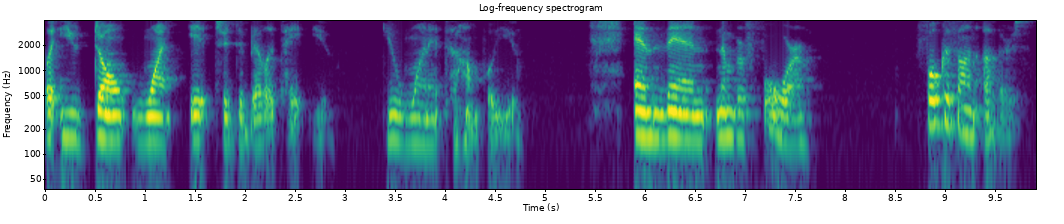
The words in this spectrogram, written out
but you don't want it to debilitate you. You want it to humble you. And then number four, focus on others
